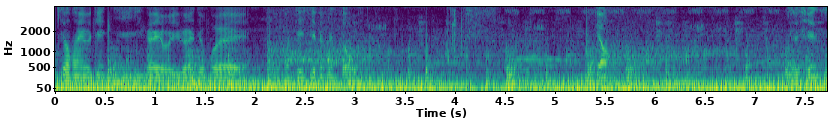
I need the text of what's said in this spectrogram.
教堂有电机，应该有一个人就会往电机那边走。亮，是先知。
